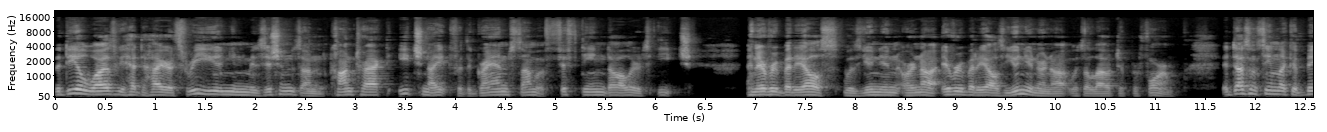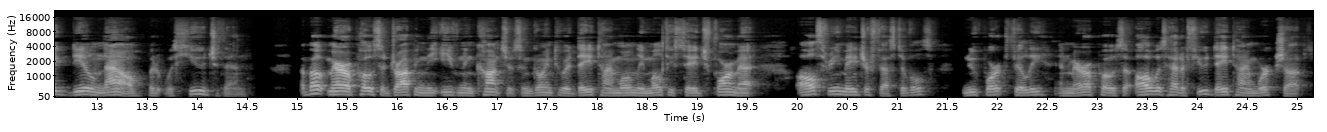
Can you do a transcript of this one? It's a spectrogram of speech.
the deal was we had to hire three union musicians on contract each night for the grand sum of $15 each. And everybody else was union or not, everybody else, union or not, was allowed to perform. It doesn't seem like a big deal now, but it was huge then. About Mariposa dropping the evening concerts and going to a daytime only multi stage format, all three major festivals, Newport, Philly, and Mariposa, always had a few daytime workshops,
